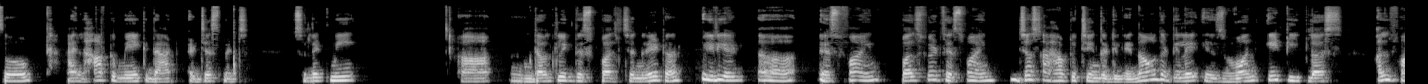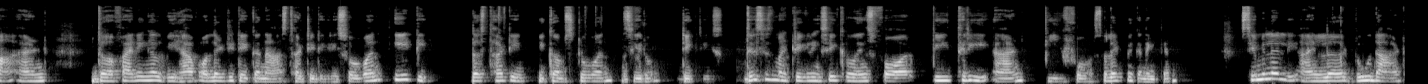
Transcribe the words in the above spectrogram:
so I'll have to make that adjustments so let me uh, double click this pulse generator. Period uh, is fine. Pulse width is fine. Just I have to change the delay. Now the delay is 180 plus alpha and the angle we have already taken as 30 degrees. So 180 plus 30 becomes 210 degrees. This is my triggering sequence for p3 and p4 so let me connect them similarly i'll uh, do that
